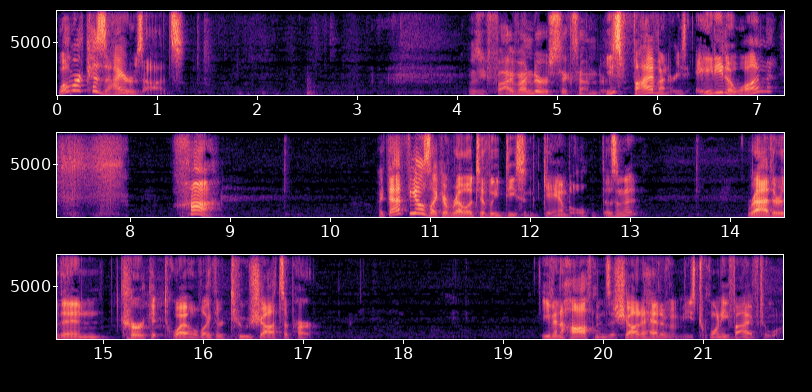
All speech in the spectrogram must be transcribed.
What were Kizzire's odds? Was he five under or six under? He's 500. He's 80 to 1? Huh. Like that feels like a relatively decent gamble, doesn't it? Rather than Kirk at 12, like they're two shots apart. Even Hoffman's a shot ahead of him. He's 25 to 1.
